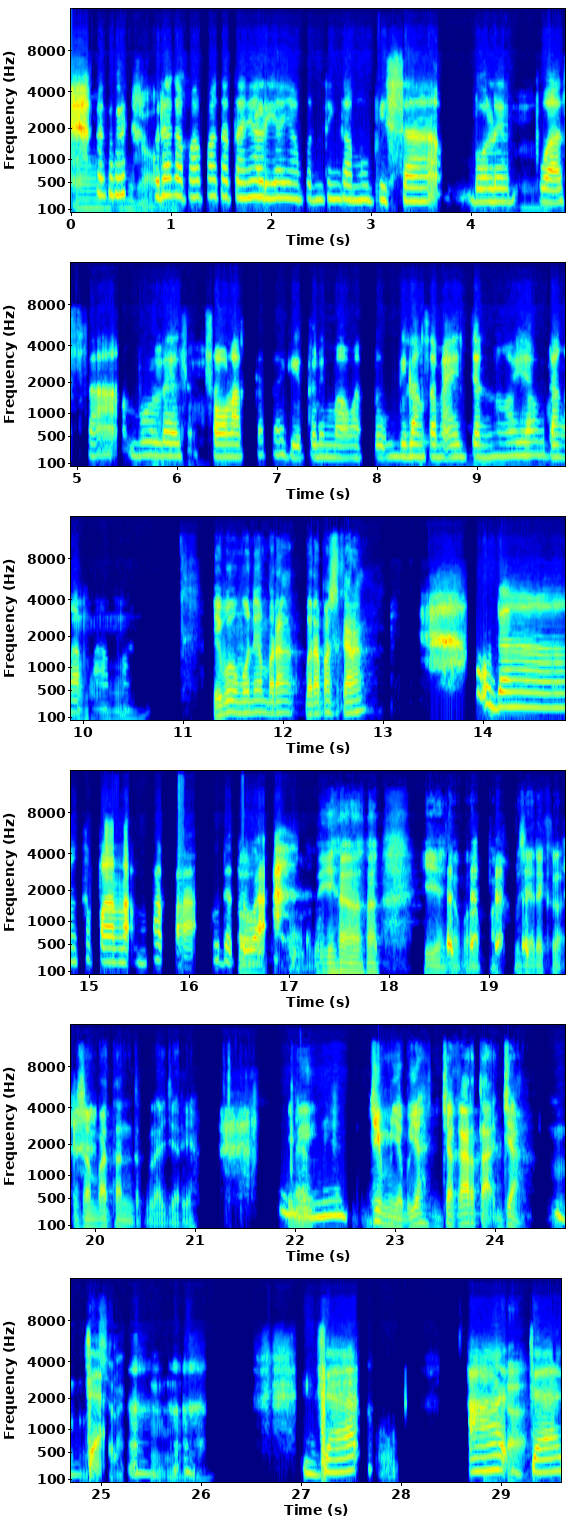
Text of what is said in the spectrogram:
Oh, ya "Udah nggak apa-apa," katanya, "Lia, yang penting kamu bisa boleh Mhm. puasa, boleh Mhm. sholat," kata gitu 5 waktu. Bilang sama agen, "Oh ya udah nggak apa-apa." Mhm. Ibu umurnya bera berapa sekarang? Udah kepala 4, Pak, udah tua. Oh, iya. Iya, nggak apa-apa. Masih ada ke kesempatan untuk belajar ya. Ini. Jim ya Bu ya? Jakarta, Ja. Ja, silakan. ah, Mhm. heeh. Ja, a, ja,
